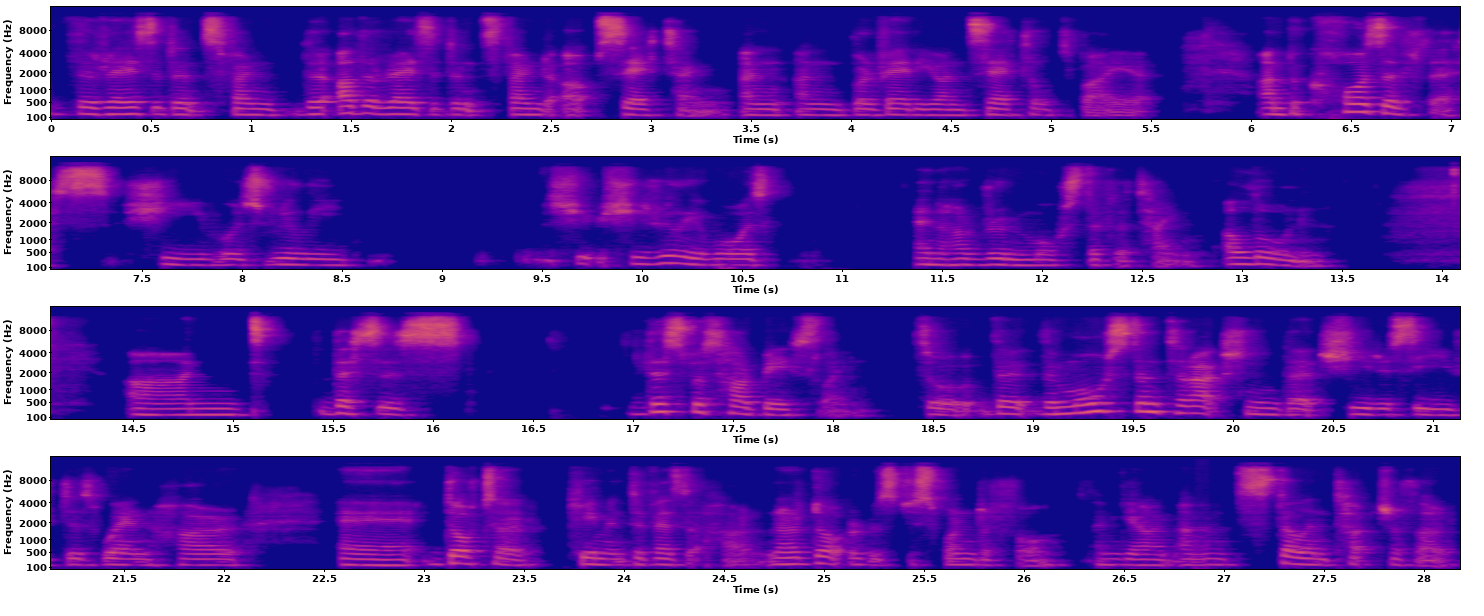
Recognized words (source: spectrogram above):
the residents found the other residents found it upsetting and, and were very unsettled by it. And because of this, she was really she, she really was in her room most of the time, alone. And this is this was her baseline. So the, the most interaction that she received is when her uh, daughter came in to visit her, and her daughter was just wonderful. And yeah, I'm, I'm still in touch with her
